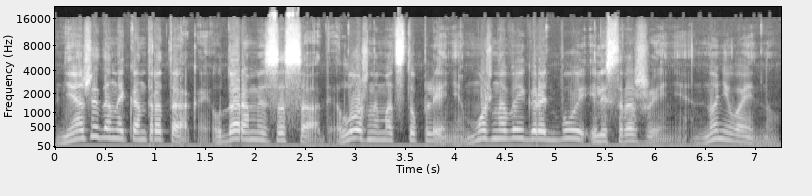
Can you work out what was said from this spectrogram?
Неожиданной контратакой, ударом из засады, ложным отступлением можно выиграть бой или сражение, но не войну.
